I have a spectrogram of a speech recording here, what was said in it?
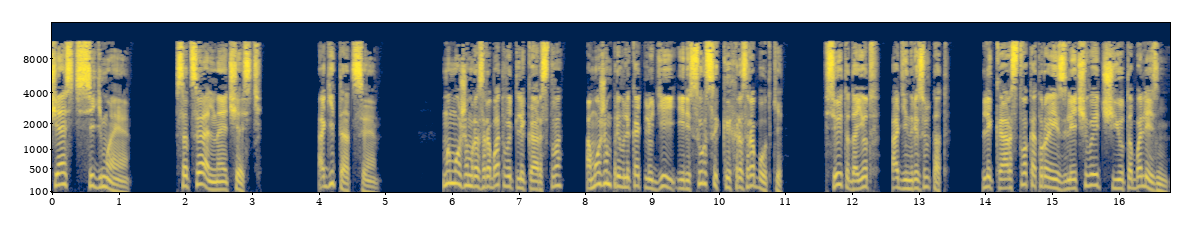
Часть седьмая. Социальная часть. Агитация. Мы можем разрабатывать лекарства, а можем привлекать людей и ресурсы к их разработке. Все это дает один результат. Лекарство, которое излечивает чью-то болезнь.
